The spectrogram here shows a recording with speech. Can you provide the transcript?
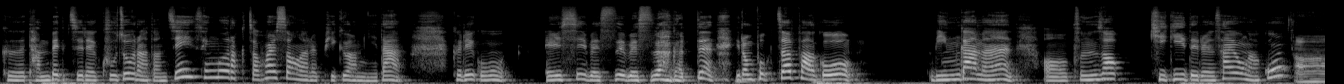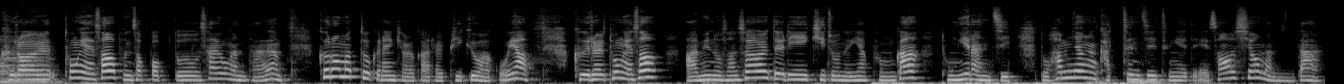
그 단백질의 구조라든지 생물학적 활성화를 비교합니다. 그리고 LC 메스 메스와 같은 이런 복잡하고 민감한 어, 분석 기기들을 사용하고 아, 그걸 통해서 분석법도 사용한 다음 크로마토그램 결과를 비교하고요. 그를 통해서 아미노산 서열들이 기존 의약품과 동일한지 또 함량은 같은지 음. 등에 대해서 시험합니다.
